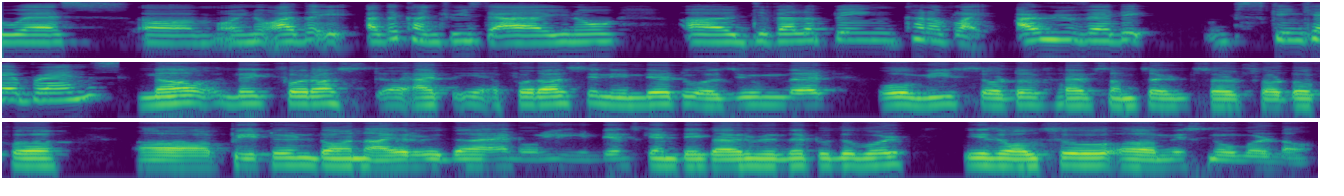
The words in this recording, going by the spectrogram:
US um, or you know other other countries that are you know uh, developing kind of like Ayurvedic skincare brands? Now, like for us uh, at for us in India to assume that oh, we sort of have some sort, sort, sort of a uh, patent on Ayurveda and only Indians can take Ayurveda to the world is also a misnomer now.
